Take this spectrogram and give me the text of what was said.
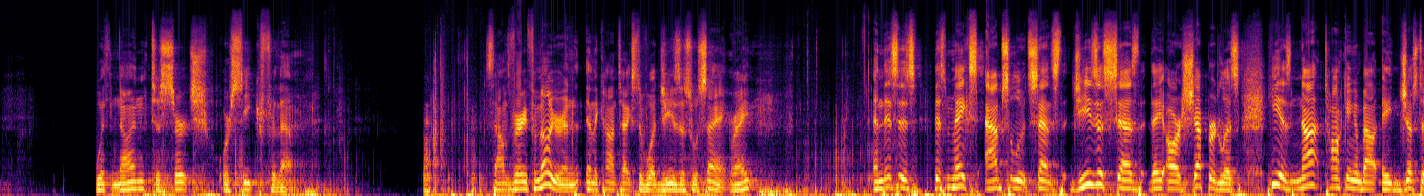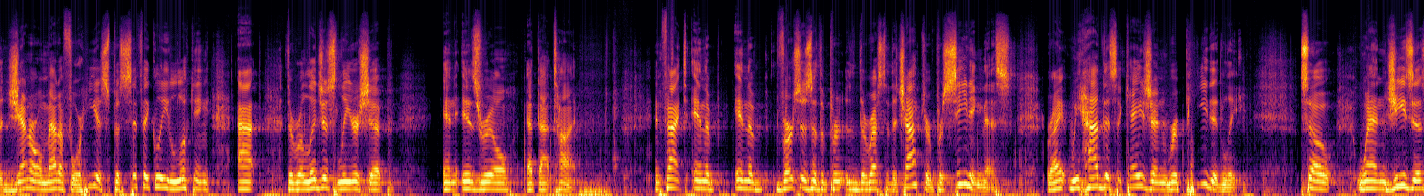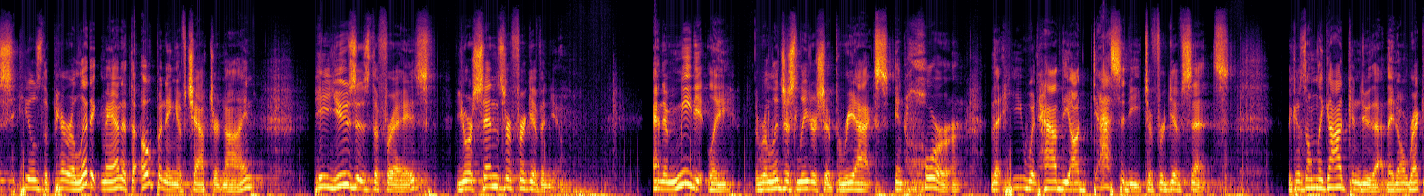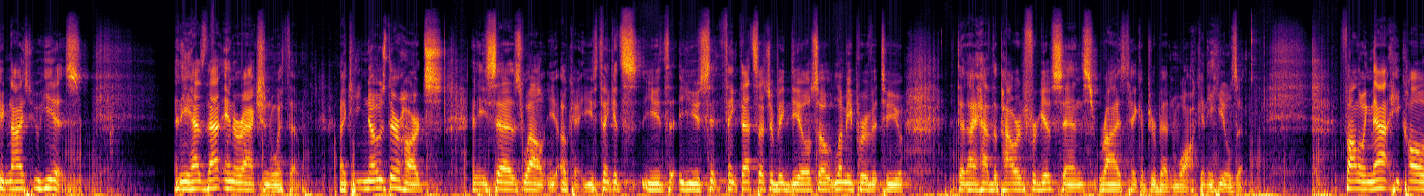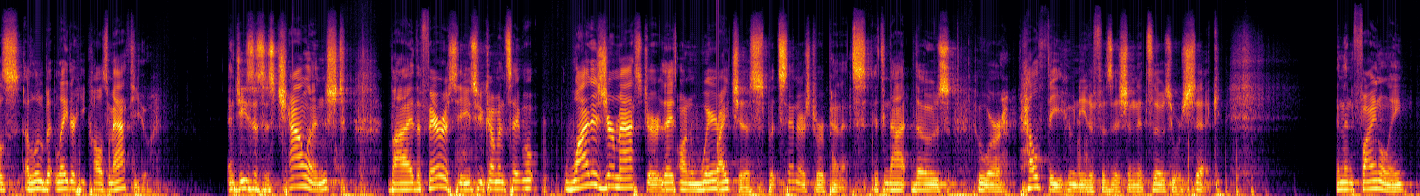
with none to search or seek for them. Sounds very familiar in, in the context of what Jesus was saying, right? And this is this makes absolute sense that Jesus says that they are shepherdless. He is not talking about a just a general metaphor. He is specifically looking at the religious leadership in Israel at that time. In fact, in the in the verses of the the rest of the chapter preceding this, right? We had this occasion repeatedly. So, when Jesus heals the paralytic man at the opening of chapter 9, he uses the phrase, "Your sins are forgiven you." And immediately, the religious leadership reacts in horror that he would have the audacity to forgive sins. Because only God can do that. They don't recognize who he is. And he has that interaction with them. Like he knows their hearts, and he says, "Well, okay, you think it's you th- you think that's such a big deal, so let me prove it to you that I have the power to forgive sins. Rise, take up your bed, and walk." And he heals him. Following that, he calls a little bit later. He calls Matthew, and Jesus is challenged by the Pharisees who come and say, Well, why does your master, they on where righteous, but sinners to repentance? It's not those who are healthy who need a physician, it's those who are sick. And then finally,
